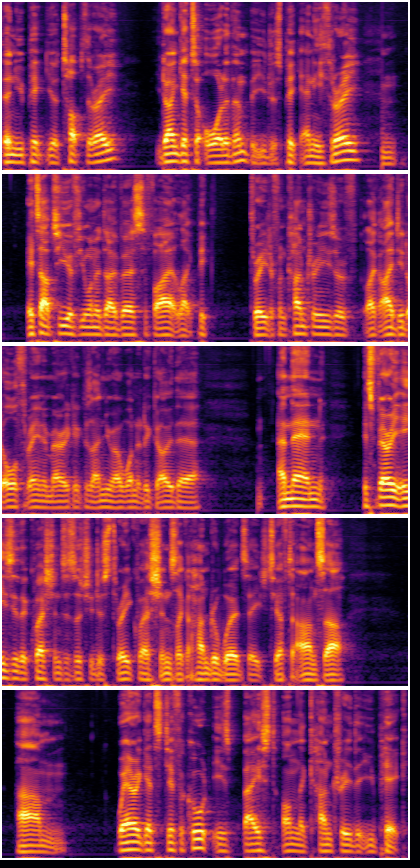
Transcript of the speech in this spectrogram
Then you pick your top three. You don't get to order them, but you just pick any three. It's up to you if you want to diversify it, like pick three different countries, or if, like I did all three in America because I knew I wanted to go there. And then it's very easy. The questions is literally just three questions, like hundred words each. So you have to answer. Um, where it gets difficult is based on the country that you pick.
